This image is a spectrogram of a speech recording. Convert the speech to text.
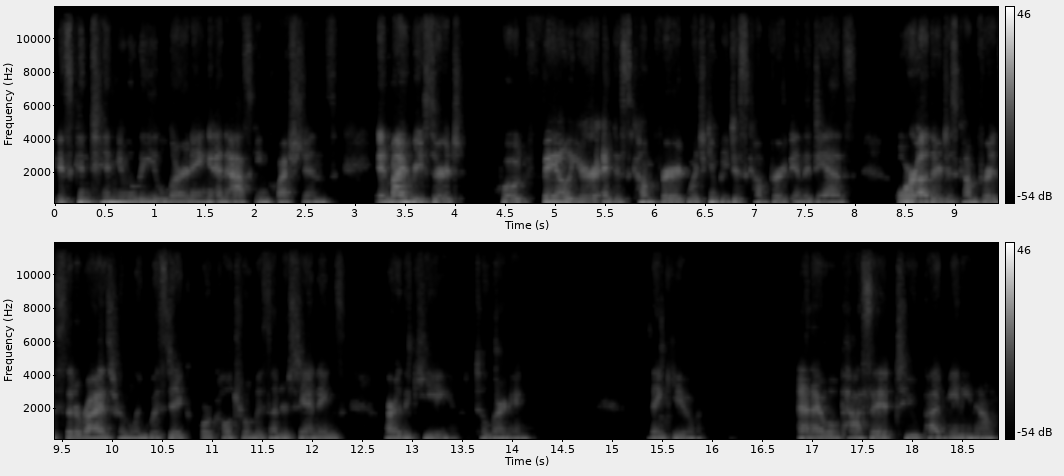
is continually learning and asking questions. In my research, quote, failure and discomfort, which can be discomfort in the dance or other discomforts that arise from linguistic or cultural misunderstandings are the key to learning. Thank you. And I will pass it to Padmini now.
